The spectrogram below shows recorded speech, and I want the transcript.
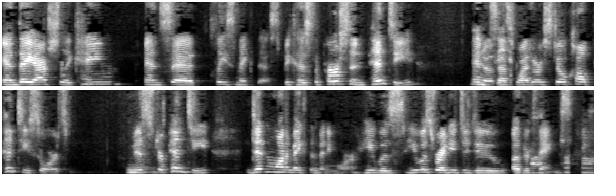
And they actually came and said, please make this because the person, Penty, you know, that's why they're still called Penty swords. Mm-hmm. Mr. Penty didn't want to make them anymore. He was he was ready to do other things. Uh-huh.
